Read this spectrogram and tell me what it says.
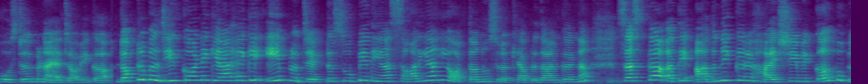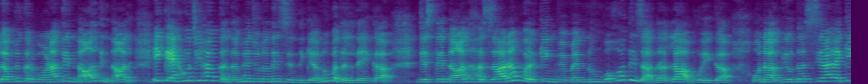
ਹੋਸਟਲ ਬਣਾਇਆ ਜਾਵੇਗਾ। ਡਾਕਟਰ ਬਲਜੀਤ ਕੌਰ ਨੇ ਕਿਹਾ ਹੈ ਕਿ ਇਹ ਪ੍ਰੋਜੈਕਟ ਸੂਬੇ ਦੀਆਂ ਸਾਰੀਆਂ ਹੀ ਔਰਤਾਂ ਨੂੰ ਸੁਰੱਖਿਆ ਪ੍ਰਦਾਨ ਕਰਨਾ, ਸਸਤਾ ਅਤੇ ਆਧੁਨਿਕ ਰਿਹਾਇਸ਼ੀ ਵਿਕਲਪ ਉਪਲਬਧ ਕਰਵਾਉਣਾ ਤੇ ਨਾਲ ਦੇ ਨਾਲ ਇੱਕ ਇਹੋ ਜਿਹਾ ਕਦਮ ਹੈ ਜੋ ਉਹਨਾਂ ਦੀ ਜ਼ਿੰਦਗੀਆਂ ਨੂੰ ਬਦਲ ਦੇਗਾ, ਜਿਸ ਦੇ ਨਾਲ ਹਜ਼ਾਰਾਂ ਵਰਕਿੰਗ ਔਮਨ ਨੂੰ ਬਹੁਤ ਹੀ ਜ਼ਿਆਦਾ ਲਾਭ ਹੋਏਗਾ। ਉਹਨਾਂ ਅੱਗੇ ਦੱਸਿਆ ਹੈ ਕਿ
